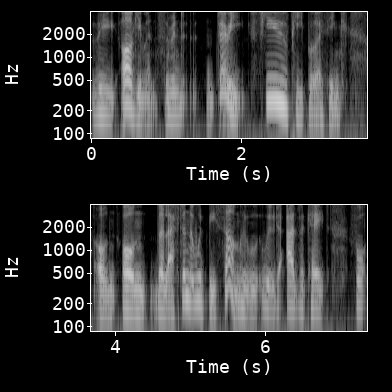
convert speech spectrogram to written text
the arguments. I mean, very few people, I think, on on the left, and there would be some who would advocate for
